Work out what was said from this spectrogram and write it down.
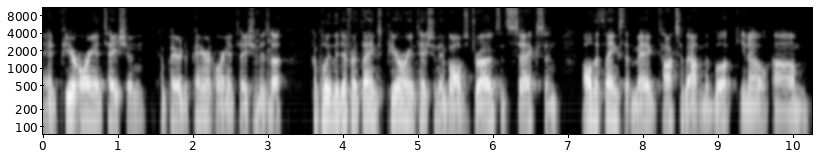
and peer orientation compared to parent orientation is Mhm. a completely different things. Peer orientation involves drugs and sex and all the things that Meg talks about in the book, you know. Um,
